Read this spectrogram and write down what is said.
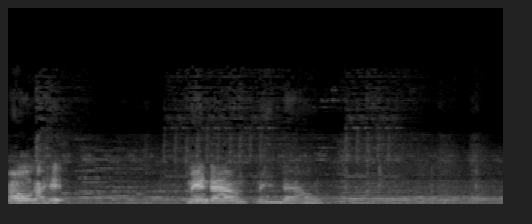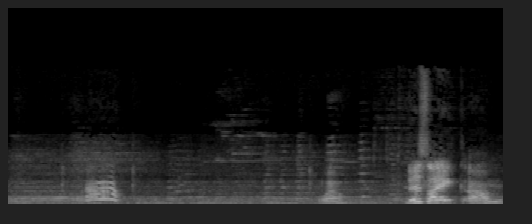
Oh, I got hit. Man down. Man down. Ah! Wow. This is like, um,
